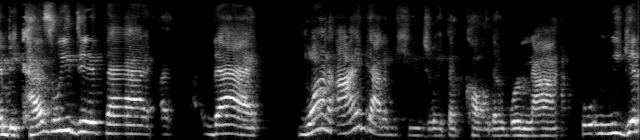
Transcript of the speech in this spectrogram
And because we did that, uh, that one, I got a huge wake up call that we're not, we get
